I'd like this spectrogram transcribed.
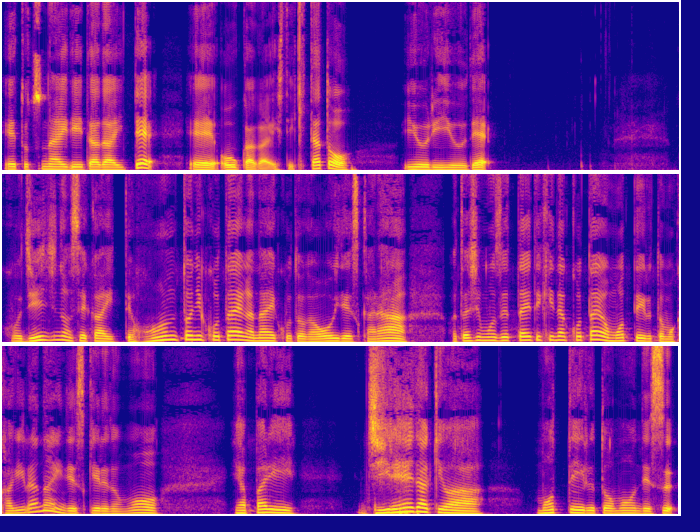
えっ、ー、と、つないでいただいて、えー、お伺いしてきたという理由で、こう人事の世界って本当に答えがないことが多いですから、私も絶対的な答えを持っているとも限らないんですけれども、やっぱり事例だけは持っていると思うんです。で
